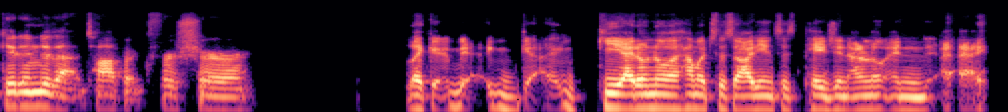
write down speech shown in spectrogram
get into that topic for sure. like Guy, I don't know how much this audience is paging. I don't know. And I, I,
